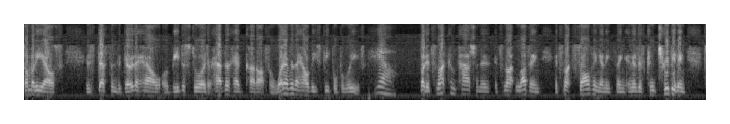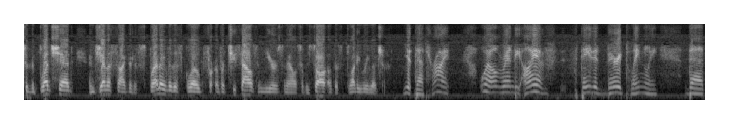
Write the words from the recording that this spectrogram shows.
somebody else is destined to go to hell or be destroyed or have their head cut off or whatever the hell these people believe. Yeah. But it's not compassionate, it's not loving, it's not solving anything, and it is contributing to the bloodshed and genocide that has spread over this globe for over 2,000 years now as a result of this bloody religion. Yeah, that's right. Well, Randy, I have stated very plainly that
